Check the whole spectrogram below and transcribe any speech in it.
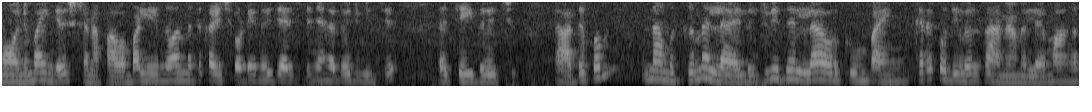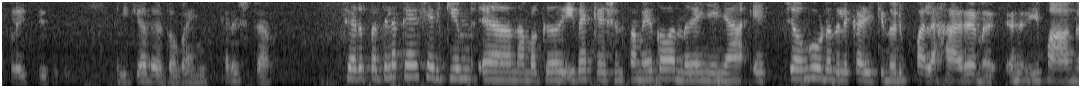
മോനും ഭയങ്കര ഇഷ്ടമാണ് അപ്പോൾ അവൻ പള്ളിയിൽ നിന്ന് വന്നിട്ട് കഴിച്ചോട്ടെ എന്ന് വിചാരിച്ചിട്ട് ഞാനത് ഒരുമിച്ച് ചെയ്ത് വെച്ചു. അതിപ്പം നമുക്ക് എന്നല്ല ഒരുവിധം എല്ലാവർക്കും ഭയങ്കര കൊതിയുള്ളൊരു സാധനമാണല്ലേ മാങ്ങ സ്ലൈസ് ചെയ്തത്. എനിക്കും അത് കേട്ടോ ഭയങ്കര ഇഷ്ടമാണ് ചെറുപ്പത്തിലൊക്കെ ശരിക്കും നമുക്ക് ഈ വെക്കേഷൻ സമയമൊക്കെ വന്നു കഴിഞ്ഞ് കഴിഞ്ഞാൽ ഏറ്റവും കൂടുതൽ കഴിക്കുന്ന ഒരു പലഹാരമാണ് ഈ മാങ്ങ.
